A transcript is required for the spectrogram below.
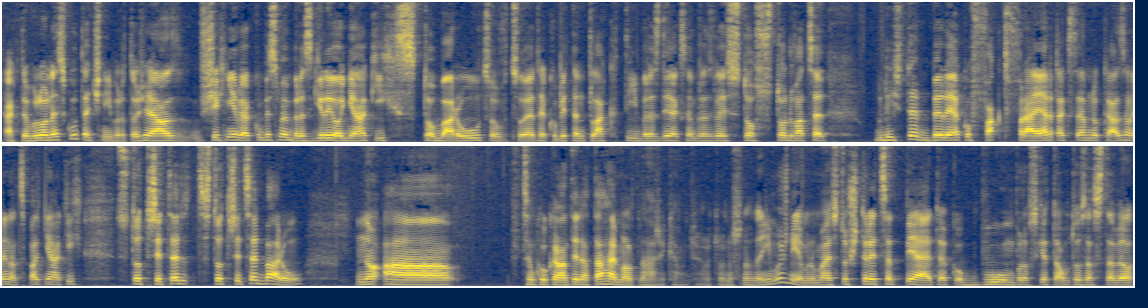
tak to bylo neskutečný, protože já, všichni jakoby jsme brzdili od nějakých 100 barů, co, co je jakoby ten tlak té brzdy, jak jsme brzdili 100, 120, když jste byli jako fakt frajer, tak jste tam dokázali nadspat nějakých 130, 130 barů. No a jsem koukal na ty data Hamiltona a říkám, to snad není možný. A je 145, jako boom, prostě to auto zastavil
